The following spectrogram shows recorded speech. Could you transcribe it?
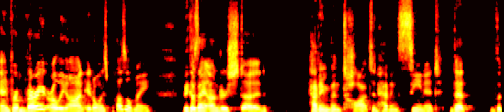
And from very early on, it always puzzled me because I understood, having been taught and having seen it, that the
